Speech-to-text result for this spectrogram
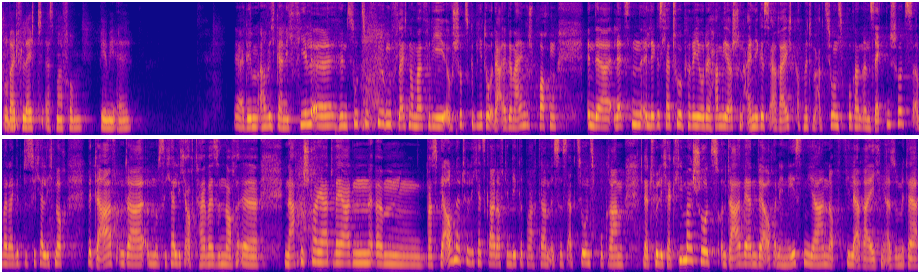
Soweit vielleicht erstmal vom BMEL. Ja, dem habe ich gar nicht viel äh, hinzuzufügen. Vielleicht nochmal für die Schutzgebiete oder allgemein gesprochen. In der letzten Legislaturperiode haben wir ja schon einiges erreicht, auch mit dem Aktionsprogramm Insektenschutz. Aber da gibt es sicherlich noch Bedarf und da muss sicherlich auch teilweise noch äh, nachgesteuert werden. Ähm, was wir auch natürlich jetzt gerade auf den Weg gebracht haben, ist das Aktionsprogramm Natürlicher Klimaschutz. Und da werden wir auch in den nächsten Jahren noch viel erreichen. Also mit der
